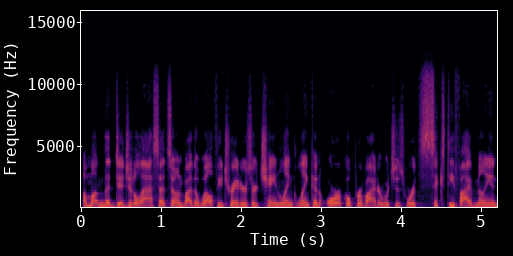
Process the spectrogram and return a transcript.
Among the digital assets owned by the wealthy traders are Chainlink Link, an Oracle provider, which is worth $65 million,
